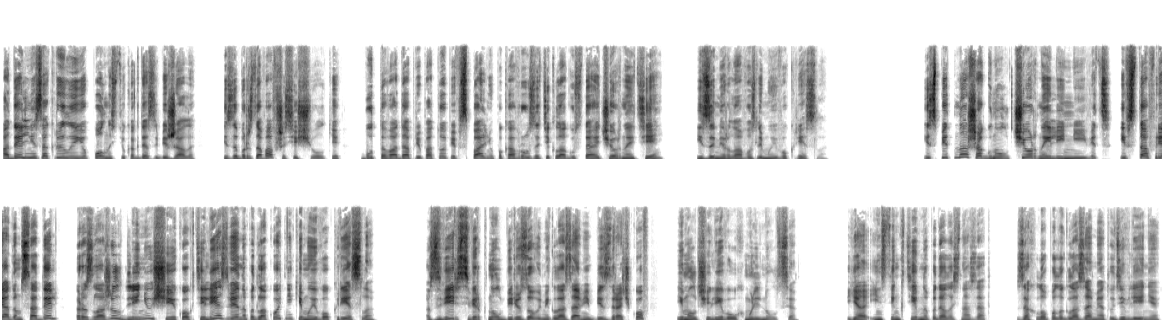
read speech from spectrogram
Адель не закрыла ее полностью, когда забежала. Из образовавшейся щелки, будто вода при потопе, в спальню по ковру затекла густая черная тень, и замерла возле моего кресла. Из пятна шагнул черный ленивец и, встав рядом с Адель, разложил длиннющие когти лезвия на подлокотнике моего кресла. Зверь сверкнул бирюзовыми глазами без зрачков и молчаливо ухмыльнулся. Я инстинктивно подалась назад, захлопала глазами от удивления.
